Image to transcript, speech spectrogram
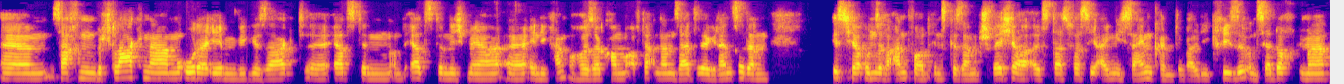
ähm, Sachen beschlagnahmen oder eben, wie gesagt, äh, Ärztinnen und Ärzte nicht mehr äh, in die Krankenhäuser kommen auf der anderen Seite der Grenze, dann ist ja unsere Antwort insgesamt schwächer als das, was sie eigentlich sein könnte, weil die Krise uns ja doch immer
